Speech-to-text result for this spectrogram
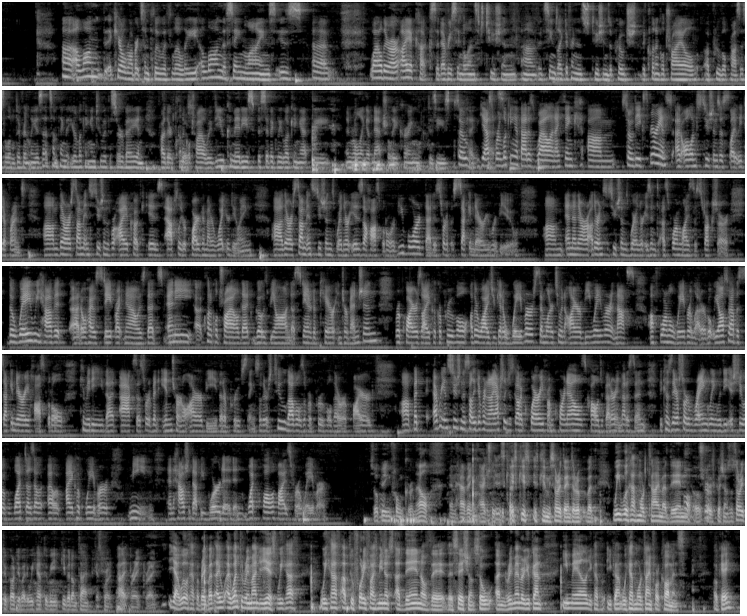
Uh, along the, Carol Robertson Plew with Lilly. along the same lines is uh, while there are IACUCs at every single institution, uh, it seems like different institutions approach the clinical trial approval process a little differently. Is that something that you're looking into with the survey? And are there clinical trial review committees specifically looking at the enrolling of naturally occurring disease? So yes, we're looking at that as well. And I think um, so. The experience at all institutions is slightly different. Um, there are some institutions where IACUC is absolutely required no matter what you're doing. Uh, there are some institutions where there is a hospital review board that is sort of a secondary review. Um, and then there are other institutions where there isn't as formalized a structure. the way we have it at Ohio State right now is that any uh, clinical trial that goes beyond a standard of care intervention requires IACUC approval. Otherwise, you get a waiver similar to an IRB waiver, and that's a formal waiver letter. But we also have a secondary hospital committee that acts as sort of an internal IRB that approves things. So there's two levels of approval that are required. Uh, but every institution is slightly different, and I actually just got a query from Cornell's College of Veterinary Medicine because they're sort of wrangling with the issue of what does a, a IACUC waiver mean, and how should that be worded, and what qualifies for a waiver. So being from Cornell and having actually. put that- Excuse, excuse me, sorry to interrupt, but we will have more time at the end Oh, of sure. the discussion. So sorry to cut you, but we have to be, keep it on time. Guess we're I- at a break, right? Yeah, we'll have a break, but I, I want to remind you, yes, we have, we have up to 45 minutes at the end of the, the session. So, and remember, you can email, you have, you can, we have more time for comments. Okay? Great.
